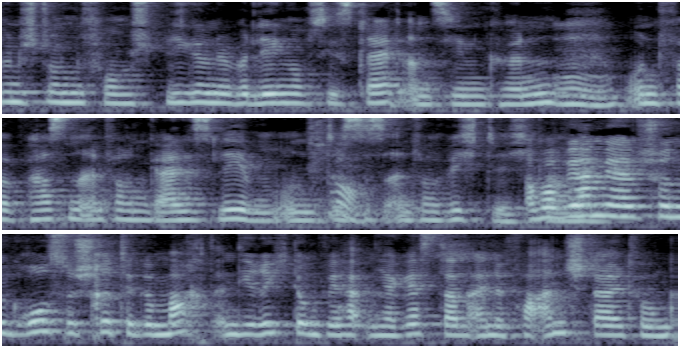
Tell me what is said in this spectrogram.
fünf Stunden vorm Spiegel und überlegen, ob sie das Kleid anziehen können mhm. und verpassen einfach ein geiles Leben. Und das ist einfach wichtig. Aber wir haben ja schon große Schritte gemacht in die Richtung. Wir hatten ja gestern eine Veranstaltung,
